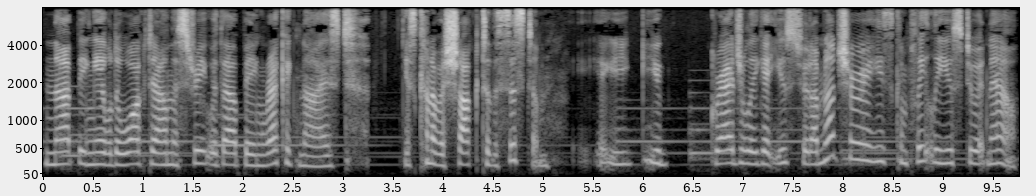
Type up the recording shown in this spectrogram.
not being able to walk down the street without being recognized is kind of a shock to the system. You, you gradually get used to it. I'm not sure he's completely used to it now.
